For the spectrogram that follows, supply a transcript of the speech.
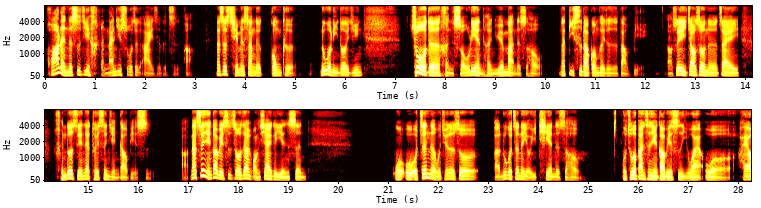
华人的世界很难去说这个“爱”这个字啊。那这前面三个功课，如果你都已经做得很熟练、很圆满的时候，那第四道功课就是道别啊。所以教授呢，在很多时间在推生前告别式啊。那生前告别式之后，再往下一个延伸。我我我真的我觉得说啊、呃，如果真的有一天的时候，我除了办生前告别式以外，我还要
